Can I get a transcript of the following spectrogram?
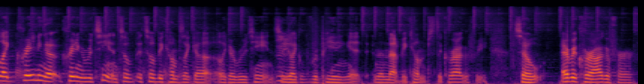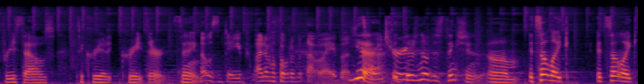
Like creating a creating a routine until until it becomes like a like a routine. So Mm. you're like repeating it, and then that becomes the choreography. So every choreographer freestyles to create create their thing. That was deep. I never thought of it that way, but yeah, it's very it- there's no distinction. Um, it's not like it's not like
